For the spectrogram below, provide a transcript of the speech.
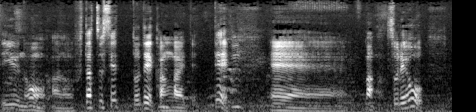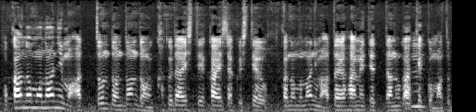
ていうのをあの2つセットで考えてって、うん。えーまあ、それを他のものにもあどんどんどんどん拡大して解釈して他のものにも当てはめていったのが、うん。結構マト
